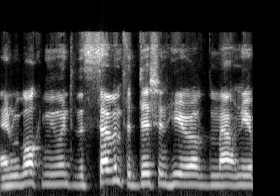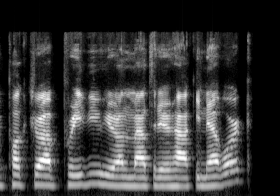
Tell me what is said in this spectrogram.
And we welcome you into the seventh edition here of the Mountaineer Puck Drop Preview here on the Mountaineer Hockey Network.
